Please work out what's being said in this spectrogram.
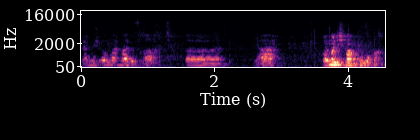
Der hat mich irgendwann mal gefragt, äh, ja, wollen wir nicht mal ein Buch machen?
